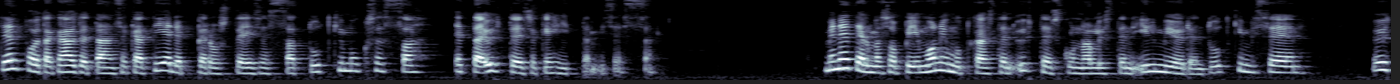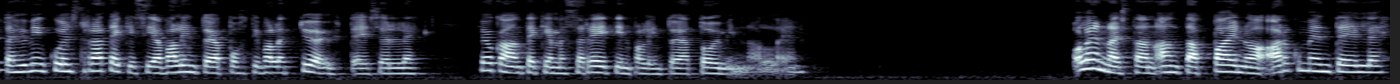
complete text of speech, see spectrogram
Delfoita käytetään sekä tiedeperusteisessa tutkimuksessa että yhteisökehittämisessä. Menetelmä sopii monimutkaisten yhteiskunnallisten ilmiöiden tutkimiseen yhtä hyvin kuin strategisia valintoja pohtivalle työyhteisölle, joka on tekemässä reitinvalintoja toiminnalleen. Olennaista on antaa painoa argumenteille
